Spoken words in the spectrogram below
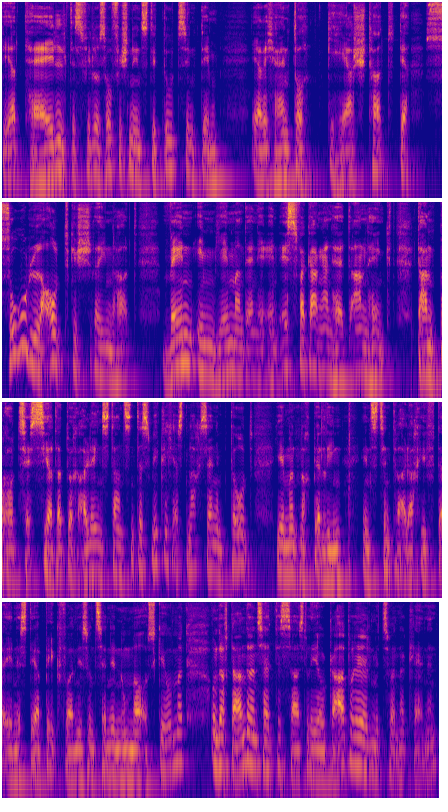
der Teil des Philosophischen Instituts, in dem Erich Heintel geherrscht hat, der so laut geschrien hat, wenn ihm jemand eine NS-Vergangenheit anhängt, dann prozessiert er durch alle Instanzen, dass wirklich erst nach seinem Tod jemand nach Berlin ins Zentralarchiv der NSDAP gefahren ist und seine Nummer ausgehoben hat. Und auf der anderen Seite saß Leo Gabriel mit so einer kleinen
